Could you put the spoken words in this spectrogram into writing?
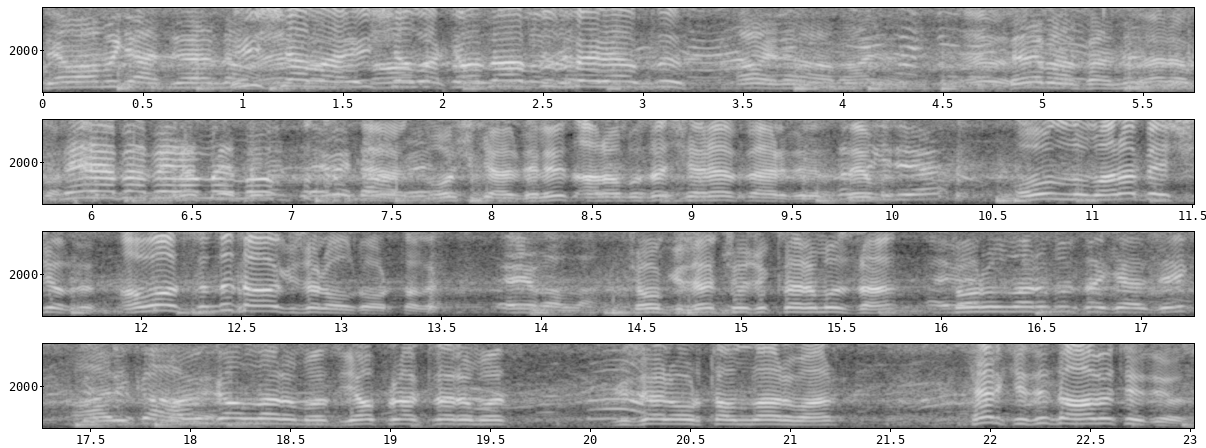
Devamı gelsin her zaman. İnşallah inşallah kazasız belasız. Aynen abi aynen. Merhaba efendim. Merhaba. Merhaba ben Nasılsınız? Evet abi. Evet, hoş geldiniz. Aramıza şeref verdiniz. Nasıl gidiyor? 10 numara 5 yıldız. Hava ısındı daha güzel oldu ortalık. Eyvallah. Çok güzel. Çocuklarımızla, Evet. torunlarımızla geldik. Harika abi. Mangallarımız, yapraklarımız, güzel ortamlar var. Herkesi davet ediyoruz.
